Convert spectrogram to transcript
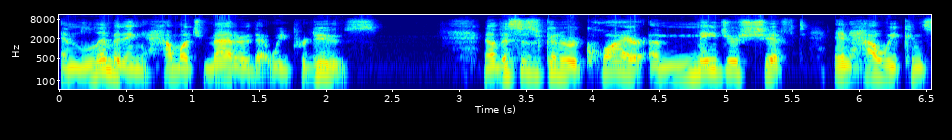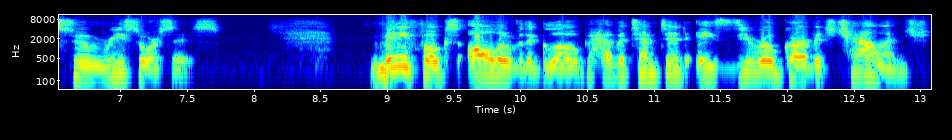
and limiting how much matter that we produce. Now this is going to require a major shift in how we consume resources. Many folks all over the globe have attempted a zero garbage challenge,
